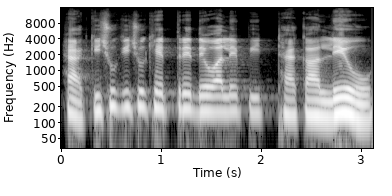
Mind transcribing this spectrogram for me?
হ্যাঁ কিছু কিছু ক্ষেত্রে দেওয়ালে পিঠ ঠেকালেও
